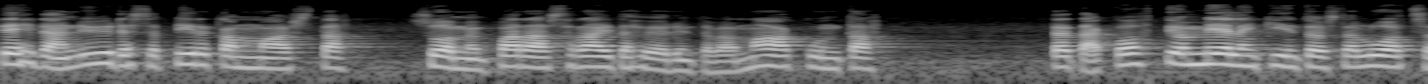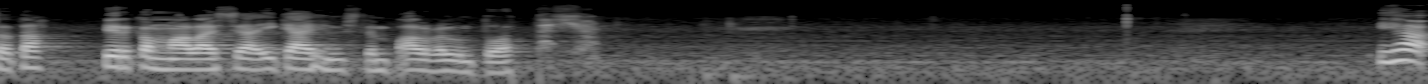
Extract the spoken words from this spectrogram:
Tehdään yhdessä Pirkanmaasta Suomen paras raita hyödyntävä maakunta. Tätä kohti on mielenkiintoista luotsata pirkanmaalaisia ikäihmisten palveluntuottajia. Ihan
